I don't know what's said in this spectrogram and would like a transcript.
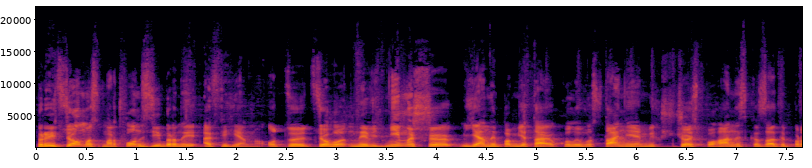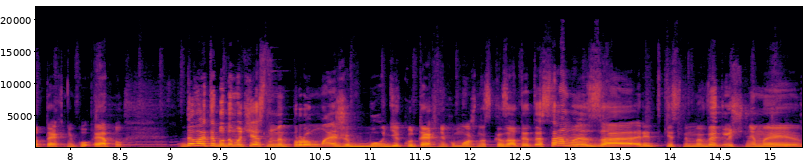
При цьому смартфон зібраний офігенно. От е, цього не віднімеш. Е, Я не пам'ятаю, коли востаннє я міг щось погане сказати про техніку Apple. Давайте будемо чесними, про майже будь-яку техніку можна сказати те саме за рідкісними виключеннями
